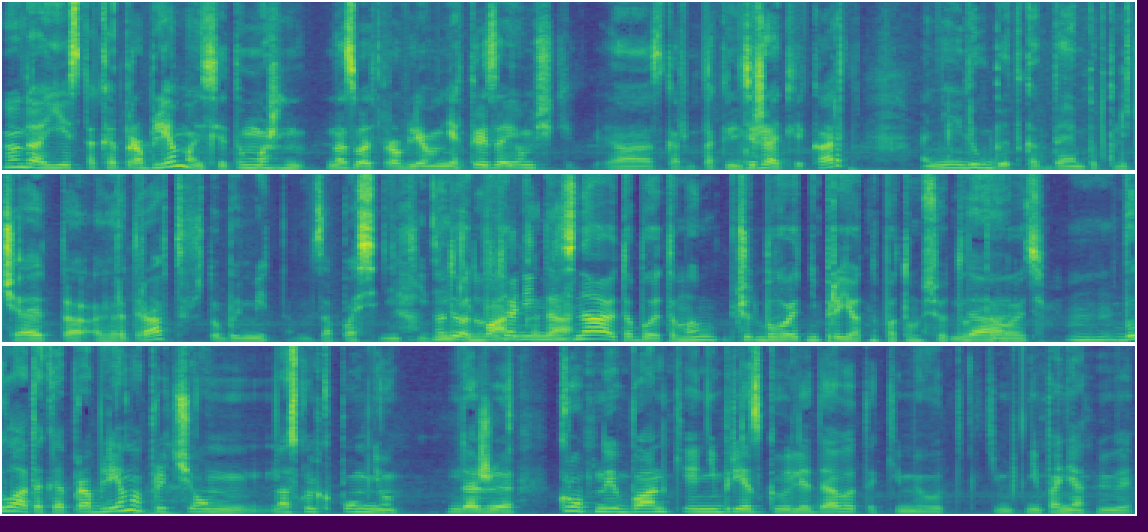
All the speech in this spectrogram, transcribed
Ну да, есть такая проблема, если это можно назвать проблемой. Некоторые заемщики, э, скажем так, или держатели карт, они любят, когда им подключают э, овердрафт, чтобы иметь там в запасе некие деньги ну да, банка. они да. не знают об этом, им что-то бывает неприятно потом все это да. отдавать. Угу. Была такая проблема, причем, насколько помню, даже крупные банки не брезговали, да, вот такими вот какими-то непонятными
